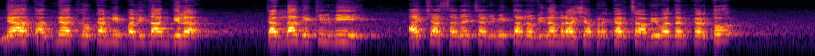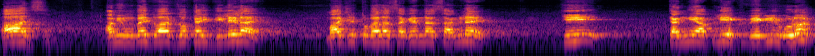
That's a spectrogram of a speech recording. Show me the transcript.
ज्ञात अज्ञात लोकांनी बलिदान दिलं. त्यांना देखील मी आजच्या सभेच्या निमित्तानं विनम्र अशा प्रकारचं अभिवादन करतो. आज आम्ही उमेदवार जो काही दिलेला आहे माझी तुम्हाला सगळ्यांना सांगणं आहे की त्यांनी आपली एक वेगळी ओळख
